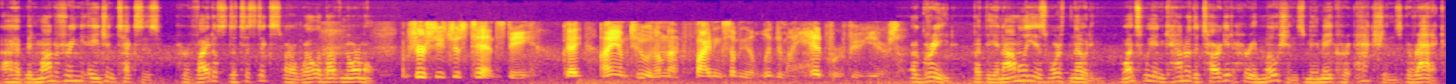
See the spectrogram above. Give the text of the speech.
I have been monitoring Agent Texas. Her vital statistics are well above normal. I'm sure she's just tense, Dee. Okay? I am too, and I'm not fighting something that lived in my head for a few years. Agreed, but the anomaly is worth noting. Once we encounter the target, her emotions may make her actions erratic.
